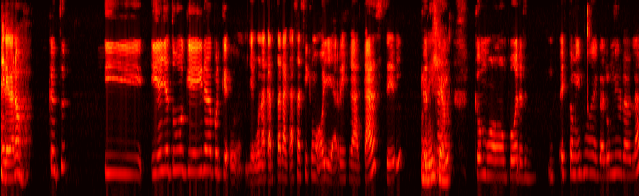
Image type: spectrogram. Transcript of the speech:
Y le ganó. ¿cachai? Y, y ella tuvo que ir a, porque uh, llegó una carta a la casa así como, oye, arriesga cárcel, como por esto mismo de calumnia y bla bla.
